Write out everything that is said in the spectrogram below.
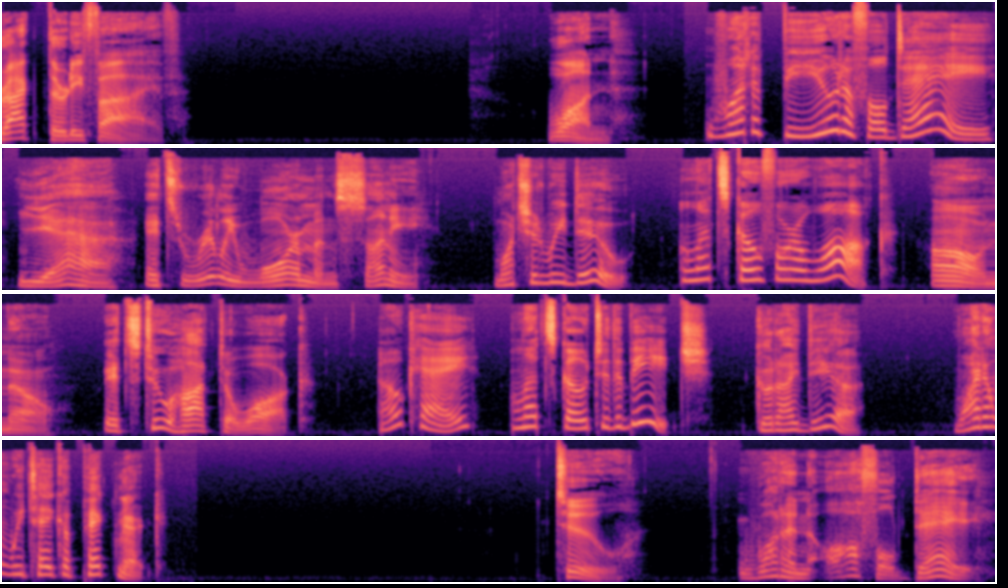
Track 35. 1, What a beautiful day. Yeah, it's really warm and sunny. What should we do? Let's go for a walk. Oh, no. It's too hot to walk. Okay, let's go to the beach. Good idea. Why don't we take a picnic? 2, What an awful day.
